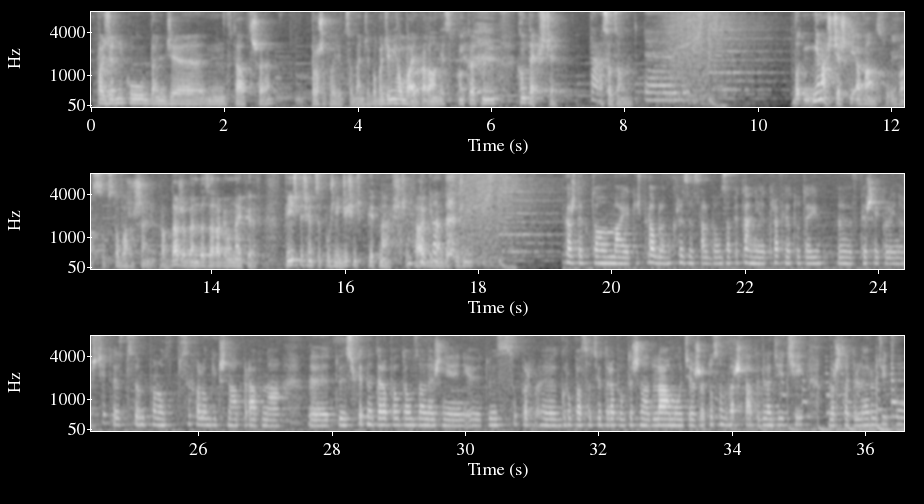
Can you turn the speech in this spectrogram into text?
W październiku będzie mm, w teatrze, proszę powiedzieć co będzie, bo będzie Michał Bajor, ale on jest w konkretnym kontekście Tak. osadzony. Bo nie ma ścieżki awansu u Was w stowarzyszeniu, prawda? Że będę zarabiał najpierw 5 tysięcy, później 10, 15, tak? I będę później... Każdy, kto ma jakiś problem, kryzys albo zapytanie, trafia tutaj y, w pierwszej kolejności. To jest pomoc psychologiczna, prawna, y, tu jest świetny terapeuta uzależnień, y, tu jest super grupa socjoterapeutyczna dla młodzieży, tu są warsztaty dla dzieci, warsztaty dla rodziców.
